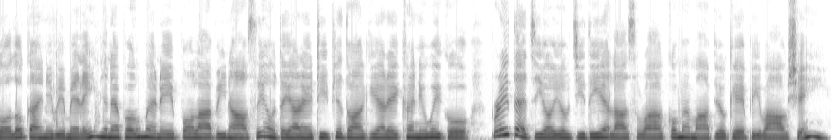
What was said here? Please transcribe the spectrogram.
ကိုလောက်ကင်နေပေမဲ့လည်းမျက်နှာဖုံးမှန်တွေပေါ်လာပြီးနောက်စိတ်ုံတရားတဲ့အထိဖြစ်သွားခဲ့ရတဲ့ခိုင်နေဝေကိုပရိသတ်ကြီးရောယုံကြည်သေးရလားဆိုတာကွန်မန့်မှာပြောခဲ့ပေးပါအောင်ရှင်။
